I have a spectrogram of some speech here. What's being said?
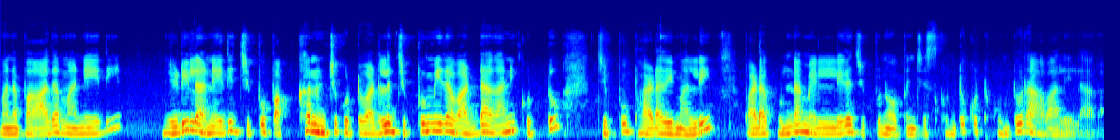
మన పాదం అనేది నిడిల్ అనేది జిప్పు పక్క నుంచి కుట్టుపడాలి జిప్పు మీద పడ్డా కానీ కుట్టు జిప్పు పడది మళ్ళీ. పడకుండా మెల్లిగా జిప్పును ఓపెన్ చేసుకుంటూ కుట్టుకుంటూ రావాలి ఇలాగా.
